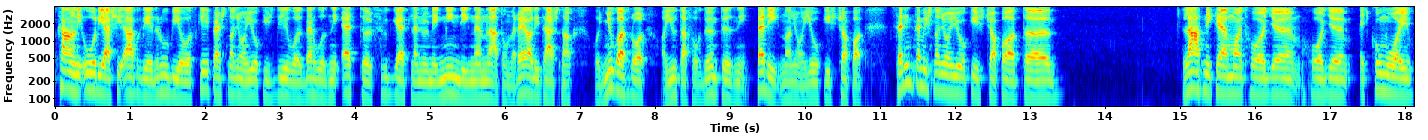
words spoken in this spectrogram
Conley óriási upgrade Rubiohoz képest, nagyon jó kis deal volt behúzni, ettől függetlenül még mindig nem látom realitásnak, hogy nyugatról a Utah fog döntőzni, pedig nagyon jó kis csapat. Szerintem is nagyon jó kis csapat, Látni kell majd, hogy, hogy egy komoly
